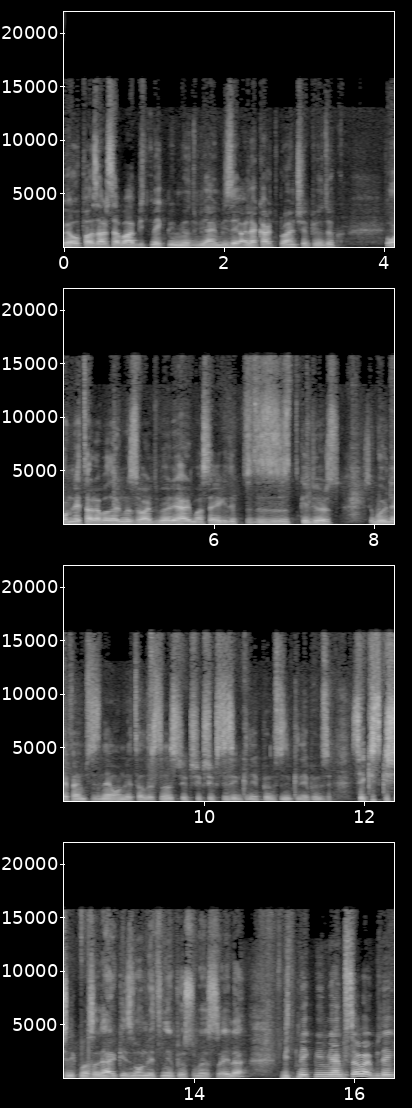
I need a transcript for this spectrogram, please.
ve o pazar sabahı bitmek bilmiyordu. Yani bize alakart brunch yapıyorduk. Omlet arabalarımız vardı. Böyle her masaya gidip zıt zıt zıt geliyoruz. İşte buyurun efendim siz ne omlet alırsınız? Şık şık şık sizinkini yapıyorum, sizinkini yapıyorum. 8 kişilik masada herkesin omletini yapıyorsun böyle sırayla. Bitmek bilmeyen bir sıra var. Bir de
